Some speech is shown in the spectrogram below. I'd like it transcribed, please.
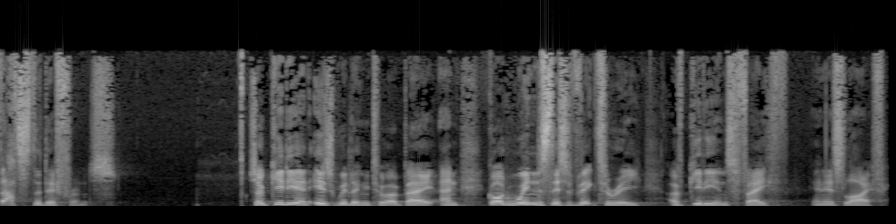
That's the difference. So Gideon is willing to obey, and God wins this victory of Gideon's faith in his life.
